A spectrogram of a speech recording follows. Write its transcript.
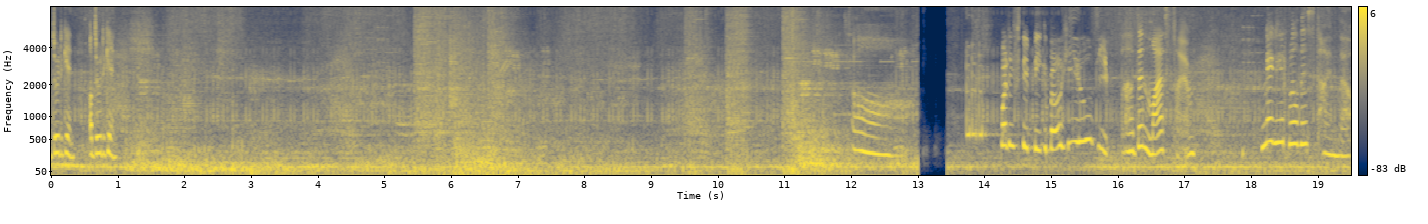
I'll do it again. I'll do it again. Oh, What if the big bell heals you? uh, didn't last time. Maybe it will this time, though.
